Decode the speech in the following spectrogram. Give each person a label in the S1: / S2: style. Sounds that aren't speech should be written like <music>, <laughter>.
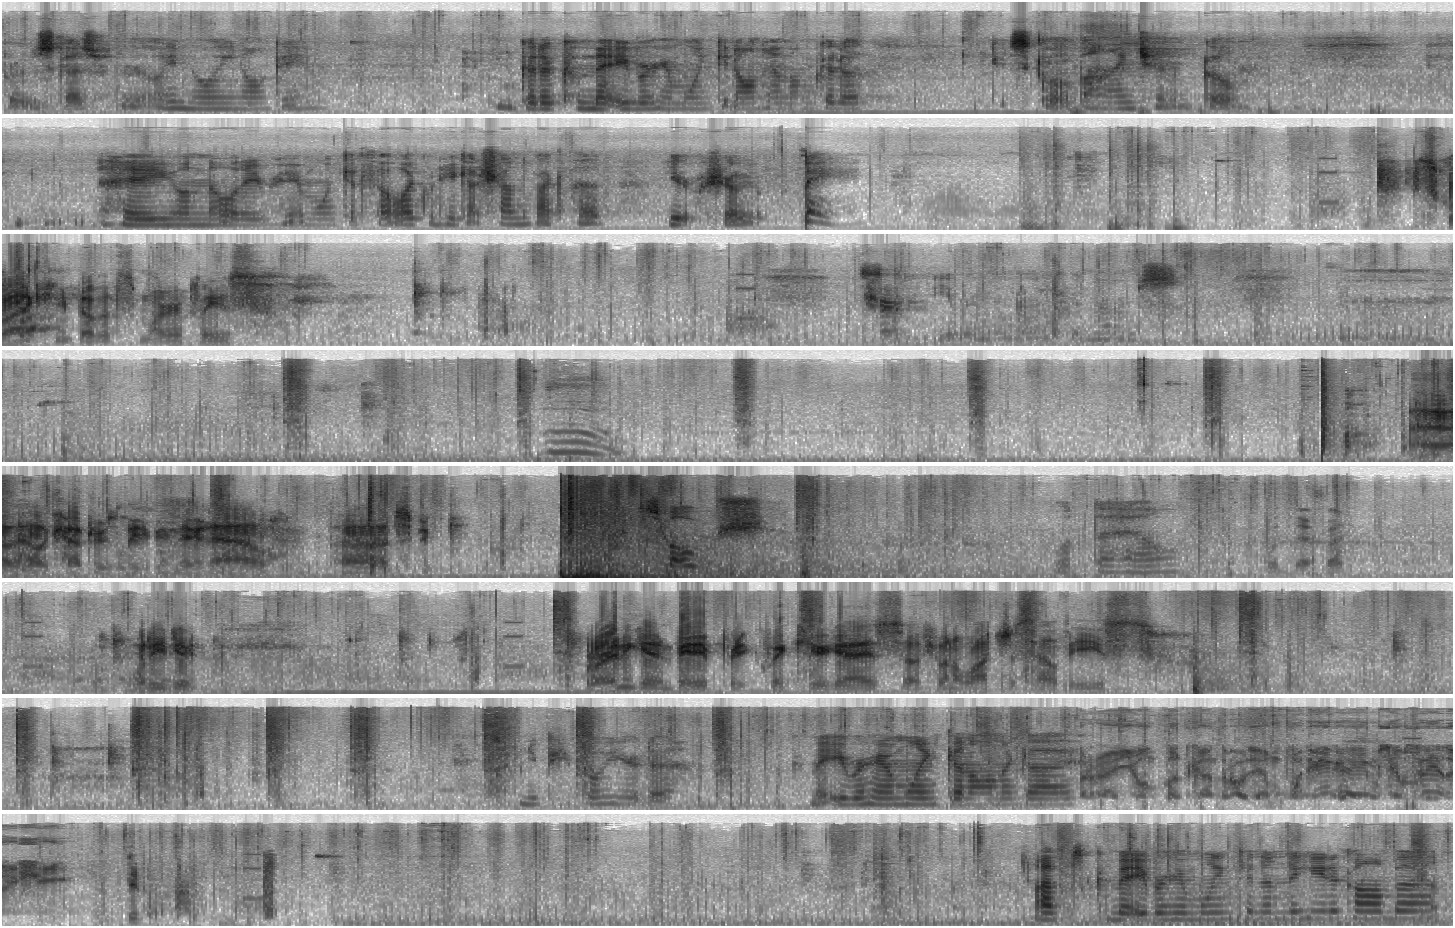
S1: Bro, this guy's really annoying all game. I'm gonna commit Abraham Lincoln on him. I'm gonna just go up behind him and go. Hey, you know what Abraham Lincoln felt like when he got shot in the back of the head? Here, I'll show you. Bang!
S2: Squad, can you build this mortar, please?
S3: Sure.
S1: Abraham Lincoln house.
S2: Uh, the helicopter's leaving there now. Uh, just be
S1: Smoke. What the hell?
S4: What the fuck?
S2: What are you doing? We're gonna get invaded pretty quick here, guys, so if you wanna watch the southeast.
S1: So many people here to commit Abraham Lincoln on a guy. I have to commit Abraham Lincoln in the heat of combat.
